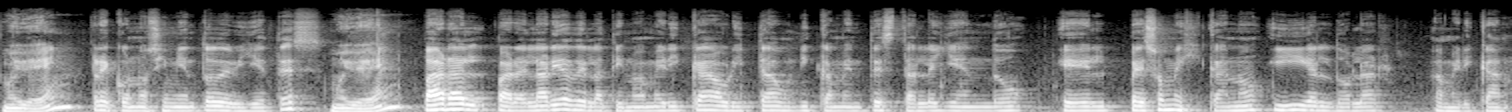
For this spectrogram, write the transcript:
muy bien. Reconocimiento de billetes. Muy bien. Para el, para el área de Latinoamérica, ahorita únicamente está leyendo el peso mexicano y el dólar americano.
